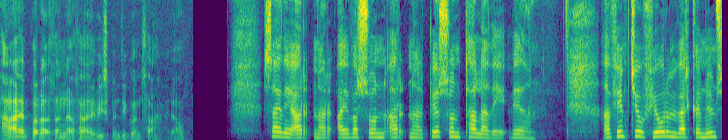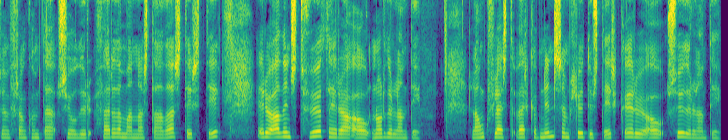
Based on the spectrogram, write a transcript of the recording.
það er bara þannig að það er vísbendingum það, já. Sæði Arnar Ævarsson, Arnar Björnsson talaði við hann. Af 54 verkefnum sem framkvæmda sjóður ferðamannastaða styrti eru aðeins tvö þeirra á Norðurlandi. Langflest verkefnin sem hlutu styrk eru á Suðurlandi.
